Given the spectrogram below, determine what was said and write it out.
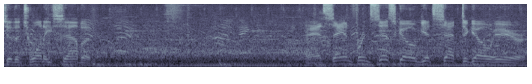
to the 27. And San Francisco gets set to go here.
